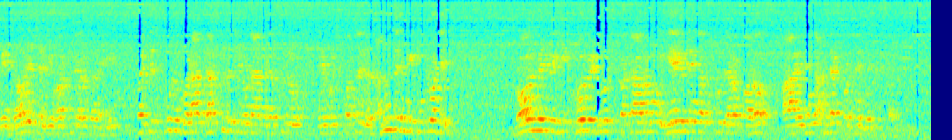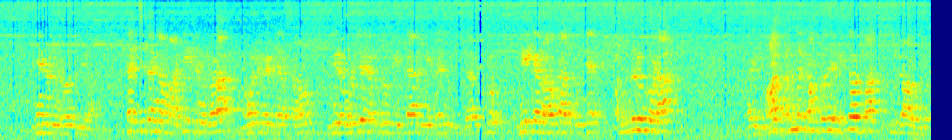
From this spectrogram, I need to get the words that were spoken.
మేము గవర్నమెంట్ వర్క్ జరుగుతున్నాయి. ప్రతి స్కూల్ కూడా దస్తులు కొత్త అందరూ మీకు ఇంకోటి గవర్నమెంట్ ఈ కోవిడ్ రూల్స్ ప్రకారం ఏ విధంగా స్కూల్ జరపాలో ఆ విధంగా హండ్రెడ్ పర్సెంట్ చేపిస్తాను నేను ఈ ఖచ్చితంగా మా టీచర్ని కూడా మోటివేట్ చేస్తాను. మీరు వచ్చేటప్పుడు మీ మీ ఫ్రెండ్స్ మీకేమైనా అవకాశం ఉంటే అందరూ కూడా అది మాస్క్ అందరూ కంపల్సరీ వితౌట్ మాస్క్ స్కూల్ రావద్దు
